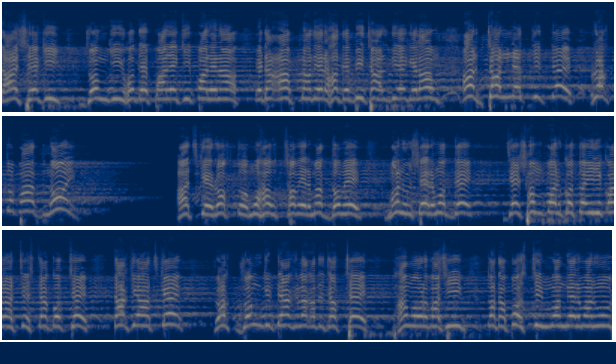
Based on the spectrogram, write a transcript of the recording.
তা সে কি জঙ্গি হতে পারে কি পারে না, এটা আপনাদের হাতে বিচার দিয়ে গেলাম। আর যার নেতৃত্বে রক্তপাত নয়, আজকে রক্ত মহা উৎসবের মাধ্যমে মানুষের মধ্যে যে সম্পর্ক তৈরি করার চেষ্টা করছে, তাকে আজকে জঙ্গি ট্যাগ লাগাতে যাচ্ছে ভাঙড়বাসী তথা পশ্চিমবঙ্গের মানুষ।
